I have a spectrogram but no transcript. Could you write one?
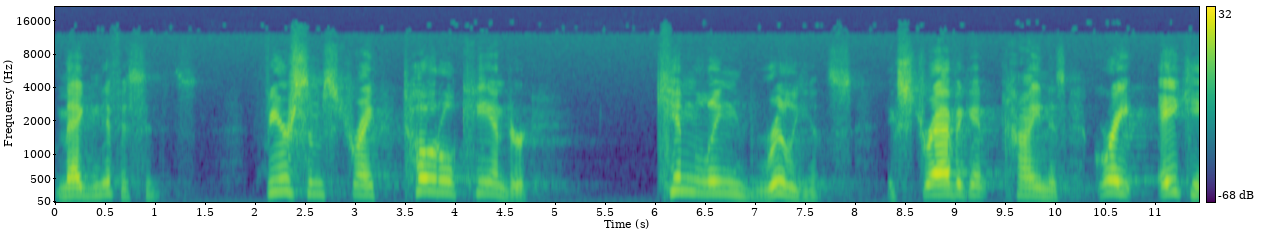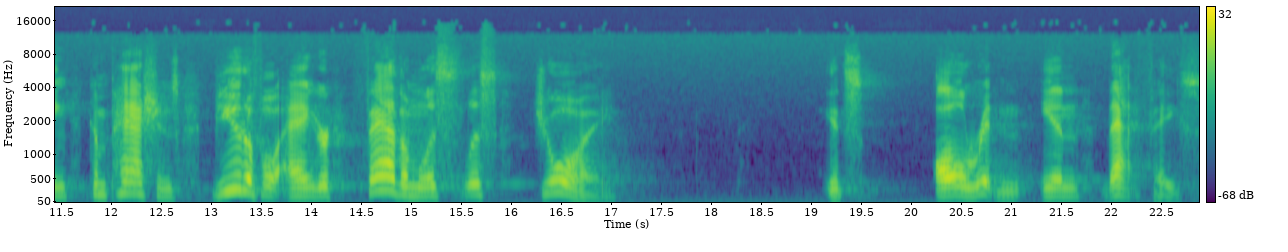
magnificence, fearsome strength, total candor, kindling brilliance, extravagant kindness, great aching compassions, beautiful anger, fathomless joy. It's all written in that face,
